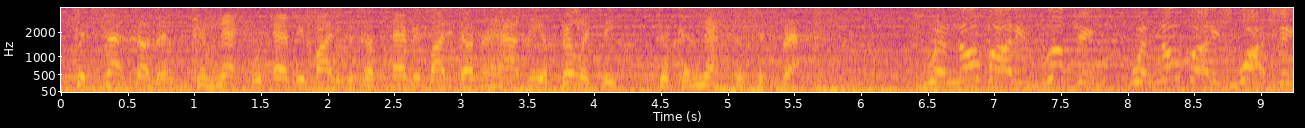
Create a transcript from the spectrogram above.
Success doesn't connect with everybody because everybody doesn't have the ability to connect to success when nobody's looking, when nobody's watching,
